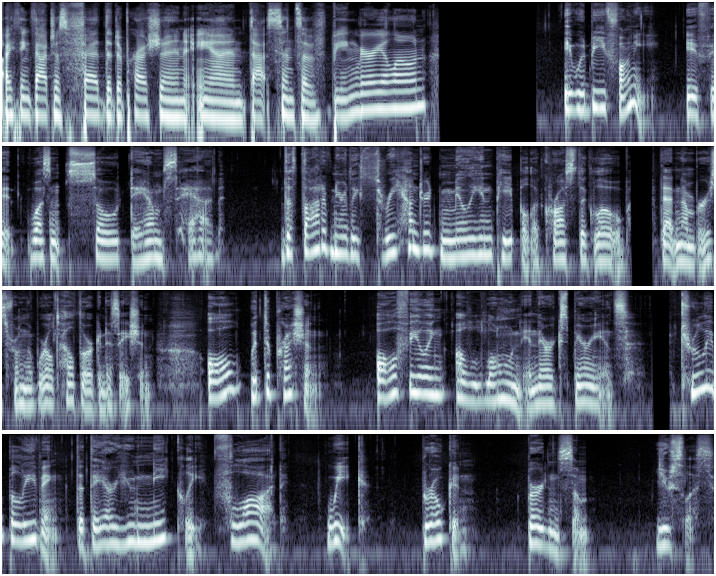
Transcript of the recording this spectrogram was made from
I think that just fed the depression and that sense of being very alone. It would be funny if it wasn't so damn sad. The thought of nearly 300 million people across the globe, that number is from the World Health Organization, all with depression all feeling alone in their experience, truly believing that they are uniquely flawed, weak, broken, burdensome, useless,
